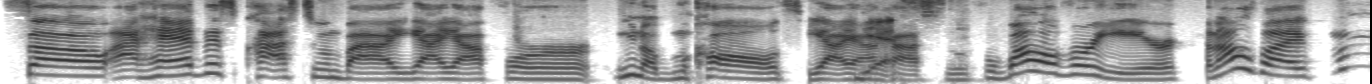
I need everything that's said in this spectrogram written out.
So I had this costume by Yaya for, you know, McCall's Yaya yes. costume for well over a year. And I was like, mm,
